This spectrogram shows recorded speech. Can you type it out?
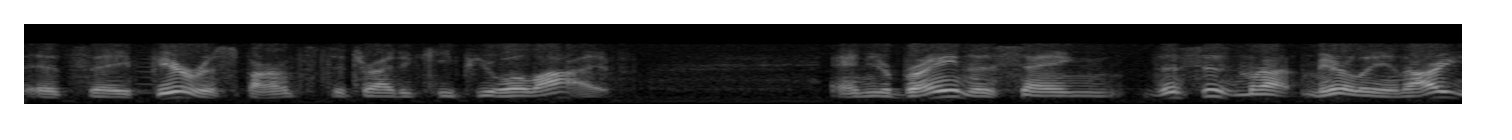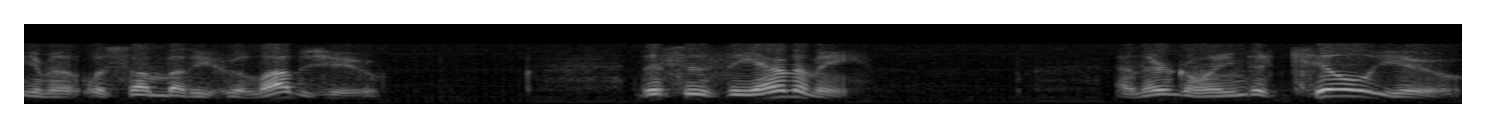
It's a fear response to try to keep you alive. And your brain is saying, this is not merely an argument with somebody who loves you. This is the enemy. And they're going to kill you.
